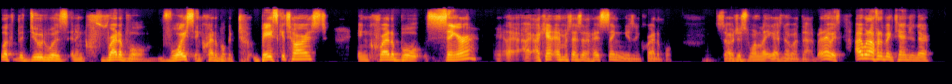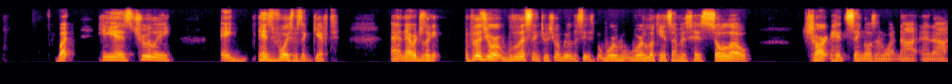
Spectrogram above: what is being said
look, the dude was an incredible voice, incredible guitar, bass guitarist, incredible singer. I, I can't emphasize enough. His singing is incredible. So just want to let you guys know about that. But anyways, I went off on a big tangent there. But he is truly a his voice was a gift. And now we're just looking and for those of you who are listening to us, you won't be able to see this, but we're we're looking at some of his his solo chart hit singles and whatnot. And uh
